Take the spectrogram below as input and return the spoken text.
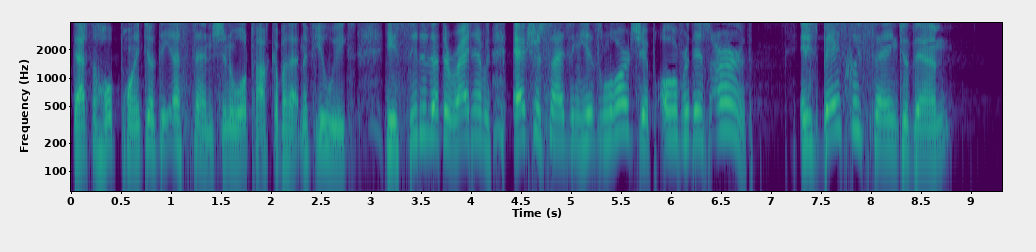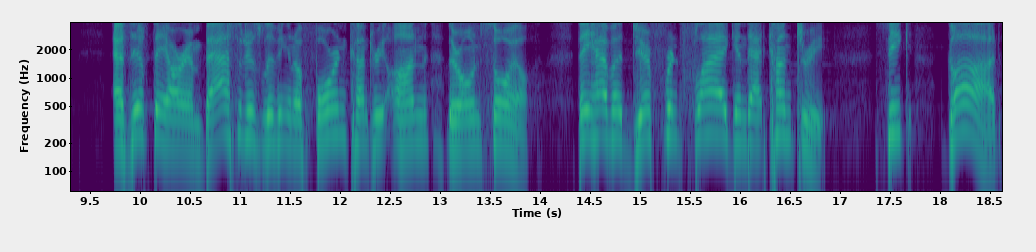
That's the whole point of the ascension. We'll talk about that in a few weeks. He's seated at the right hand, of, exercising his lordship over this earth. And he's basically saying to them, as if they are ambassadors living in a foreign country on their own soil. They have a different flag in that country. Seek God.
